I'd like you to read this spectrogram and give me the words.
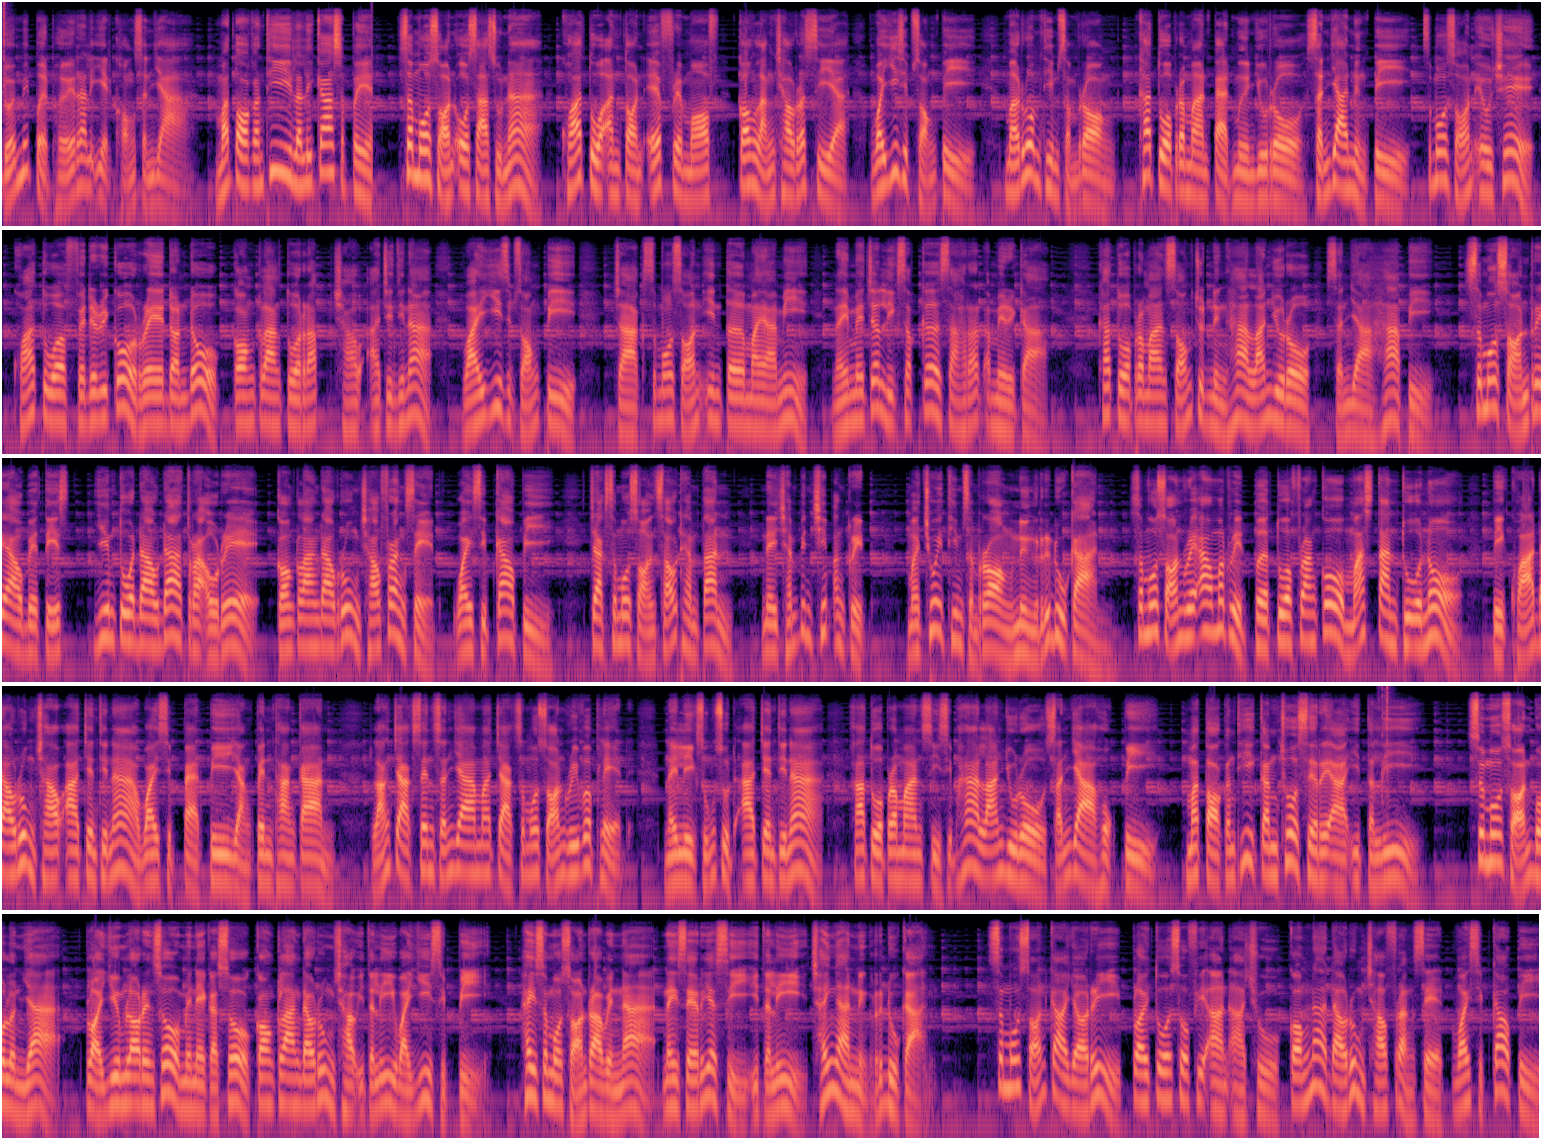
โดยไม่เปิดเผยรายละเอียดของสัญญา มาต่อกันที่ลาลิก้าสเปนสโมสรโอซาซูนาคว้าตัวอันตอนเอฟเรมอฟกองหลังชาวรัสเซียวัย 22 ปี มาร่วมทีมสำรอง ค่าตัวประมาณ 80,000 ยูโร สัญญา 1 ปี สโมสรเอลเช่ คว้าตัวเฟเดริโก เรดอนโด กองกลางตัวรับชาวอาร์เจนตินาวัย 22 ปี จากสโมสรอินเตอร์ไมอามีในเมเจอร์ลีกซ็อกเกอร์สหรัฐอเมริกา ค่าตัวประมาณ 2.15 ล้านยูโร สัญญา 5 ปี สโมสรเรอัลเบติส ยืมตัวดาวด้าตราโอเร่ กองกลางดาวรุ่งชาวฝรั่งเศส วัย 19 ปี จากสโมสรเซาท์แฮมป์ตัน ในแชมเปี้ยนชิพอังกฤษ มาช่วยทีมสำรองหนึ่งฤดูกาล สโมสรเรอัลมาดริดเปิดตัวฟรังโกมัสตันทูโอโนปีกขวาดาวรุ่งชาวอาร์เจนตินาวัย 18 ปีอย่างเป็นทางการ หลังจากเซ็นสัญญามาจากสโมสรริเวอร์เพลทในลีกสูงสุดอาร์เจนตินาค่าตัวประมาณ 45 ล้านยูโร สัญญา 6 ปี มาต่อกันที่กัมโชเซเรียอิตาลีสโมสรโบโลญญาปล่อยยืมลอเรนโซ เมเนกาโซ กองกลางดาวรุ่งชาวอิตาลีวัย 20 ปี ให้สโมสรราเวนนาในเซเรีย4อิตาลีใช้งานหนึ่งฤดูกาลสโมสรกายอรี่ ปล่อยตัวโซฟีอานอาชู กองหน้าดาวรุ่งชาวฝรั่งเศสวัย 19 ปี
